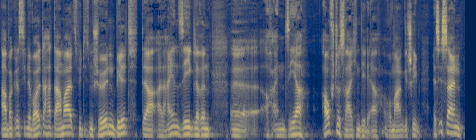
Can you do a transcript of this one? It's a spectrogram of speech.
Aber Christine Wolter hat damals mit diesem schönen Bild der Alleinseglerin äh, auch einen sehr aufschlussreichen DDR-Roman geschrieben. Es ist ein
